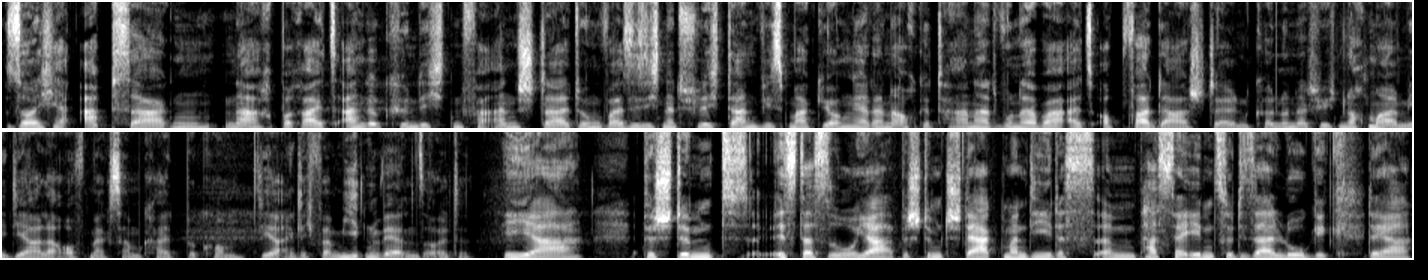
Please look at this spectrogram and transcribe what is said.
solche Absagen nach bereits angekündigten Veranstaltungen, weil sie sich natürlich dann, wie es Mark Jong ja dann auch getan hat, wunderbar als Opfer darstellen können und natürlich nochmal mediale Aufmerksamkeit bekommen, die ja eigentlich vermieden werden sollte. Ja, bestimmt ist das so, ja. Bestimmt stärkt man die. Das ähm, passt ja eben zu dieser Logik der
